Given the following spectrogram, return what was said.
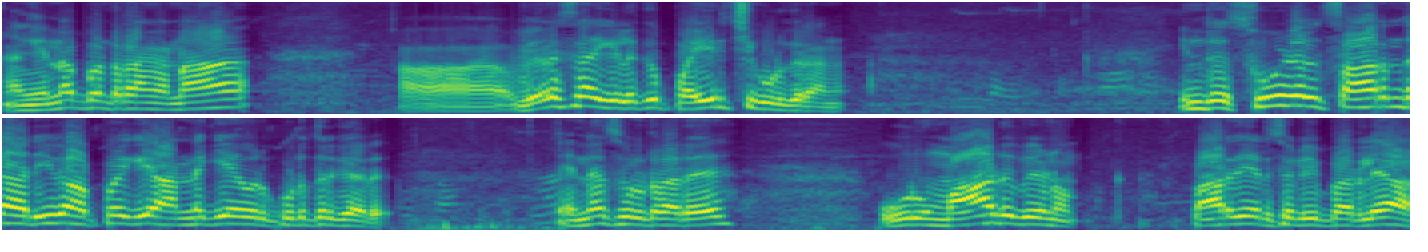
அங்கே என்ன பண்ணுறாங்கன்னா விவசாயிகளுக்கு பயிற்சி கொடுக்குறாங்க. இந்த சூழல் சார்ந்த அறிவு அப்போக்கே அன்னைக்கே அவர் கொடுத்துருக்காரு. என்ன சொல்கிறாரு ஒரு மாடு வேணும். பாரதியார் சொல்லியிருப்பார் இல்லையா?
